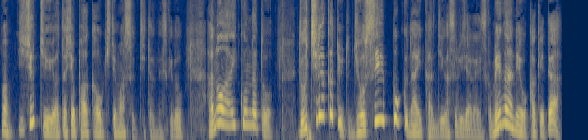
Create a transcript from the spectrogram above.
まあ、しょっちゅう私はパーカーを着てますって言ったんですけど、あのアイコンだと、どちらかというと女性っぽくない感じがするじゃないですか。メガネをかけた、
